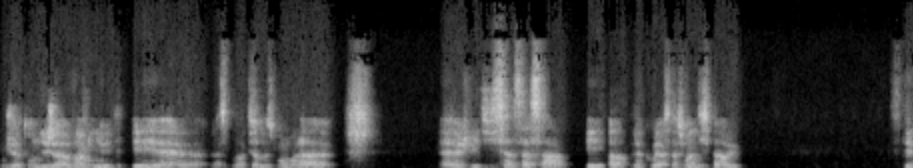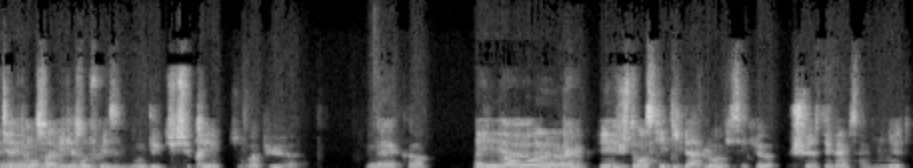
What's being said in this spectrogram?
Donc j'attends déjà 20 minutes et euh, à partir de ce moment-là, euh, euh, je lui ai dit ça, ça, ça, et hop, la conversation a disparu. C'était directement sur l'application de Freeze. Donc dès que tu supprimes, tu ne vois plus. euh, D'accord. Et, euh, gros, euh, ouais. plus- et justement, ce qui est hyper glauque, c'est que je suis resté quand même 5-10 minutes.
